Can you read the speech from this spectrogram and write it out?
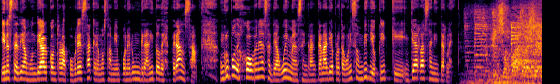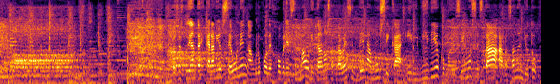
Y en este Día Mundial contra la Pobreza queremos también poner un granito de esperanza. Un grupo de jóvenes de Agüimes en Gran Canaria protagoniza un videoclip que ya arrasa en Internet. Los estudiantes canarios se unen a un grupo de jóvenes mauritanos a través de la música y el vídeo, como decimos, está arrasando en YouTube.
